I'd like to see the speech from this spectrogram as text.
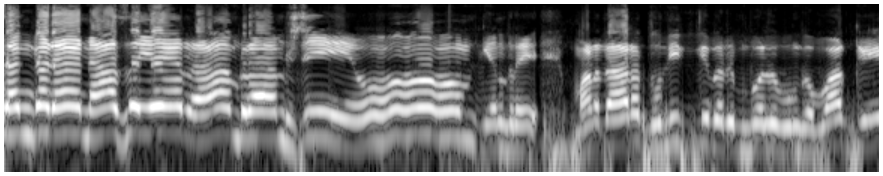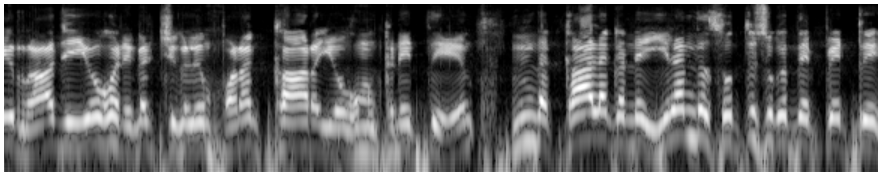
சங்கட நாசையே. ராம் ராம் ஸ்ரீ ஓம் என்று மனதார துதித்து வரும்போது உங்கள் வாழ்க்கையில் ராஜயோக நிகழ்ச்சிகளும் பணக்கார யோகமும் கிடைத்து இந்த காலகட்ட இழந்த சொத்து சுகத்தை பெற்று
